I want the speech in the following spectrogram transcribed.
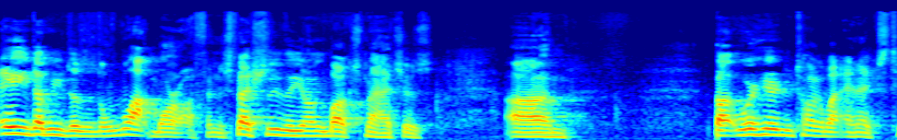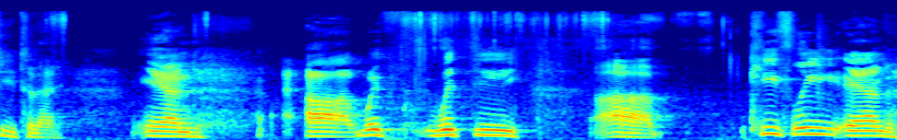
AEW does it a lot more often, especially the Young Bucks matches. Um, but we're here to talk about NXT today. And uh, with with the uh, Keith Lee and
